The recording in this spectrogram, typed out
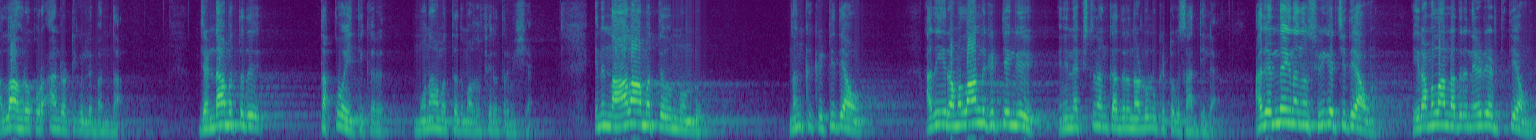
അള്ളാഹുര ഖുർആൻ ഒട്ടിക്കുള്ള ബന്ധ. രണ്ടാമത്തത് തക്വ എത്തിക്കർ മൂന്നാമത്തത് മഹഫിറത്ര വിഷയം. ഇനി നാലാമത്തത് ഒന്നുണ്ട് നിങ്ങൾക്ക് കിട്ടിയതാവും അത് ഈ റമലാനിൽ കിട്ടിയെങ്കിൽ ഇനി നെക്സ്റ്റ് നിങ്ങൾക്ക് അതിന് നടുവിൽ കിട്ടുക സാധ്യമില്ല അതെന്തെങ്കിലും നിങ്ങൾ സ്വീകരിച്ചിട്ടേ ആവണം ഈ റമലാനിൽ അതിന് നേടിയെടുത്തിട്ടേ ആവണം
